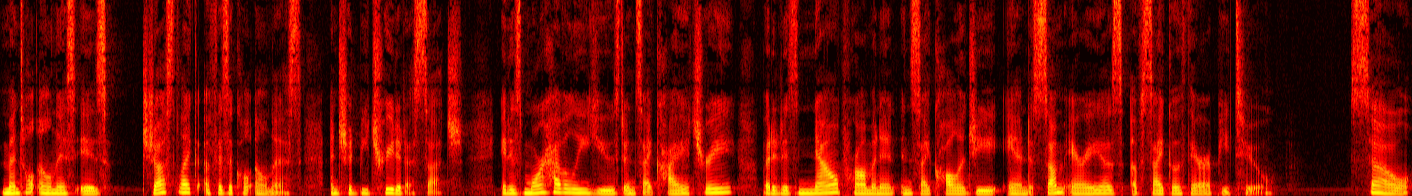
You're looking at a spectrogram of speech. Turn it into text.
mental illness is just like a physical illness and should be treated as such. It is more heavily used in psychiatry, but it is now prominent in psychology and some areas of psychotherapy too. So,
